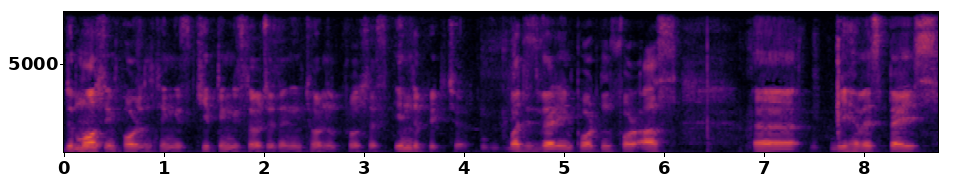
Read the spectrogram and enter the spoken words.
the most important thing is keeping research as an internal process in the picture. What is very important for us uh, we have a space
